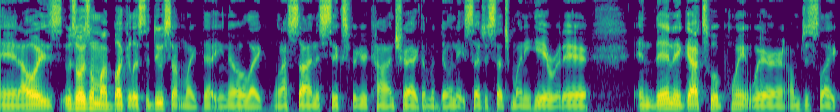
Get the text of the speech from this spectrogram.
And I always it was always on my bucket list to do something like that. You know, like when I signed a six figure contract, I'm gonna donate such and such money here or there. And then it got to a point where I'm just like,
